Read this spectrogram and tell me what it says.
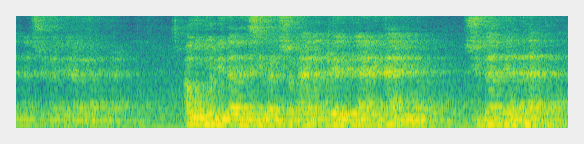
Nacional de La Plata, autoridades y personal del Planetario, Ciudad de La Plata,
